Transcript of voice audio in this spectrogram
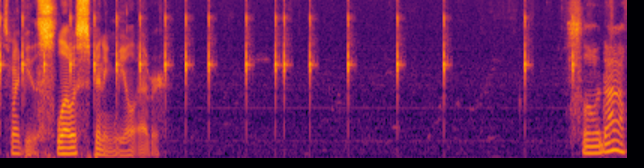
This might be the slowest spinning wheel ever. Slow it down.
